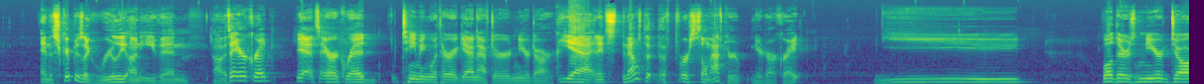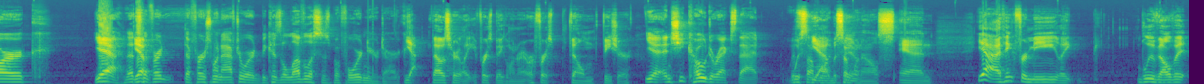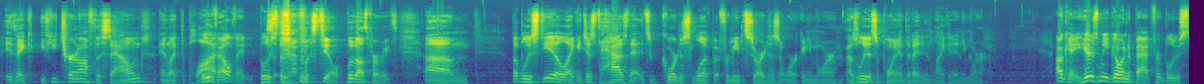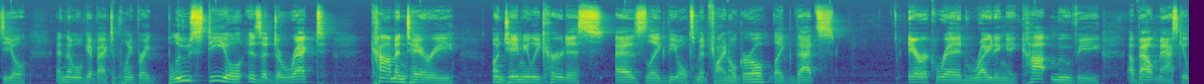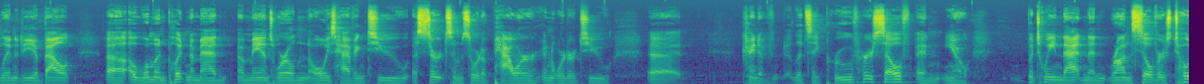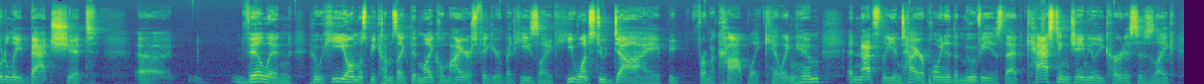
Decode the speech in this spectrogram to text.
and the script is like really uneven. Uh, it's Eric Red. Yeah, it's Eric Red teaming with her again after Near Dark. Yeah, and it's and that was the, the first film after Near Dark, right? Ye- Well, there's Near Dark. Yeah, that's Yeah. the first the first one afterward because the Loveless is before Near Dark. Yeah, that was her like first big one, right? Or first film feature. Yeah, and she co-directs that with, with, someone yeah with too. someone else and yeah i think for me like blue velvet is like if you turn off the sound and like the plot Blue Velvet, Blue Steel. blue steel blue velvet's perfect um but blue steel like it just has that it's a gorgeous look but for me the story doesn't work anymore i was really disappointed that i didn't like it anymore Okay, here's me going to bat for Blue Steel. and then we'll get back to Point Break. Blue Steel is a direct commentary on Jamie Lee Curtis as like the ultimate final girl. Like that's Eric Red writing a cop movie about masculinity, about uh, a woman put in a mad a man's world and always having to assert some sort of power in order to uh, kind of let's say prove herself, and you know between that and then Ron Silver's totally batshit uh, villain who he almost becomes like the Michael Myers figure, but he's like he wants to die be- from a cop like killing him, and that's the entire point of the movie is that casting Jamie Lee Curtis is like,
